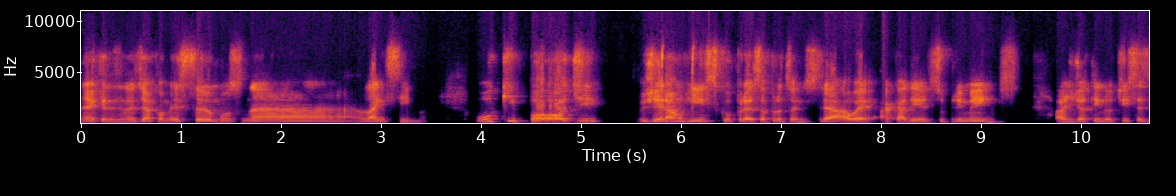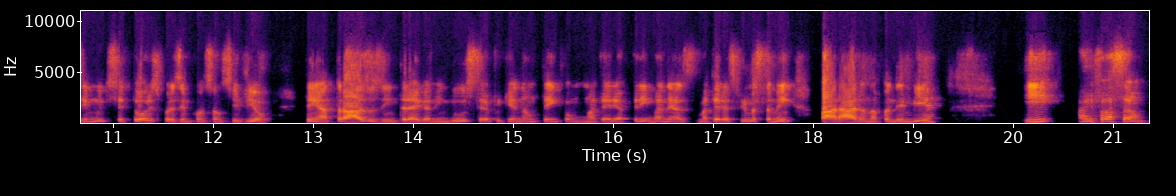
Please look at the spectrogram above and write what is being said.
Né? Quer dizer, nós já começamos na, lá em cima. O que pode gerar um risco para essa produção industrial é a cadeia de suprimentos. A gente já tem notícias em muitos setores, por exemplo, construção civil, tem atrasos de entrega da indústria, porque não tem como matéria-prima, né? as matérias-primas também pararam na pandemia, e a inflação.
